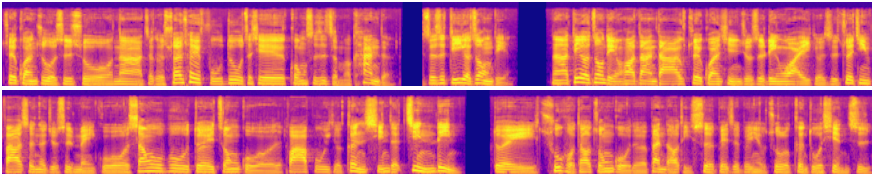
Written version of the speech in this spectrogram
最关注的是说，那这个衰退幅度这些公司是怎么看的？这是第一个重点。那第二个重点的话，当然大家最关心的就是另外一个是最近发生的，就是美国商务部对中国发布一个更新的禁令。对出口到中国的半导体设备这边有做了更多限制，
